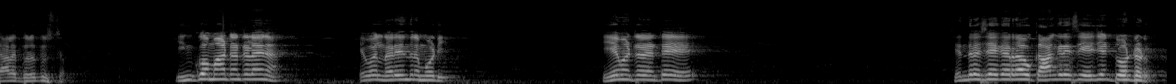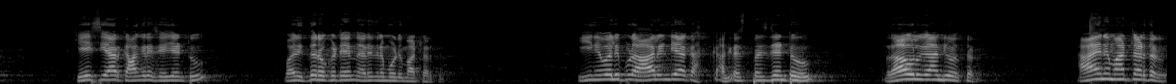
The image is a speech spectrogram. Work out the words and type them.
చాలా దురదృష్టం. ఇంకో మాట అంటాడు ఆయన ఎవరు నరేంద్ర మోడీ. ఏమంటాడంటే చంద్రశేఖరరావు కాంగ్రెస్ ఏజెంటు అంటాడు. కేసీఆర్ కాంగ్రెస్ ఏజెంటు. వారిద్దరు ఒకటే అని నరేంద్ర మోడీ మాట్లాడతారు. ఈయన వాళ్ళు ఇప్పుడు all India Congress president Rahul Gandhi వస్తాడు. ఆయన మాట్లాడతాడు.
